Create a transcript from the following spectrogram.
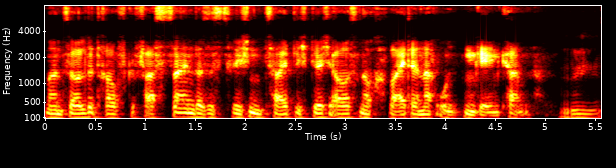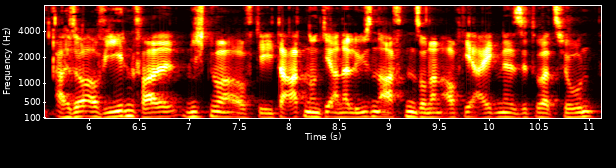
man sollte darauf gefasst sein, dass es zwischenzeitlich durchaus noch weiter nach unten gehen kann. Also auf jeden Fall nicht nur auf die Daten und die Analysen achten, sondern auch die eigene Situation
